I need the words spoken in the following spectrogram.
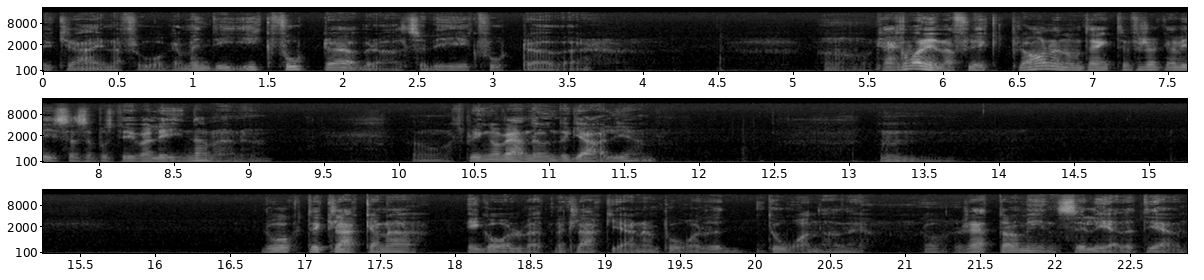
Ukraina-frågan. Men det gick fort över alltså. Det gick fort över. Ja, kanske var det ena flyktplanen de tänkte försöka visa sig på styva linan här nu. Ja, springa och vända under galgen. Mm. Då åkte klackarna i golvet med klackjärnen på och det dånade. Då rättade de in sig i ledet igen.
